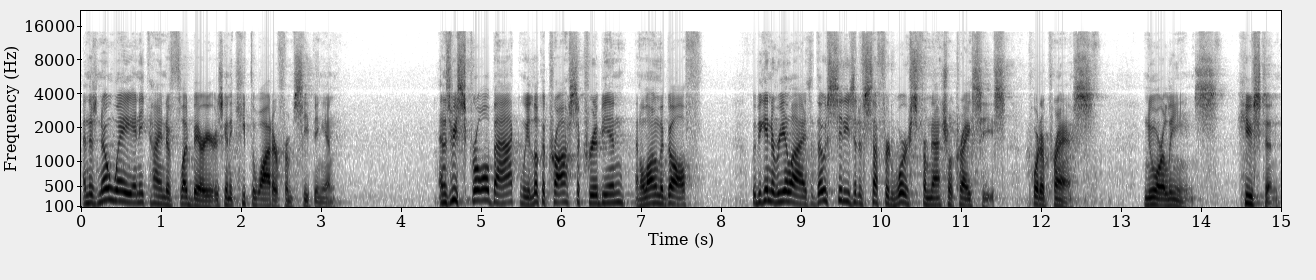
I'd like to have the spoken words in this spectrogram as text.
And there's no way any kind of flood barrier is going to keep the water from seeping in. And as we scroll back and we look across the Caribbean and along the Gulf, we begin to realize that those cities that have suffered worse from natural crises, Port au Prince, New Orleans, Houston,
